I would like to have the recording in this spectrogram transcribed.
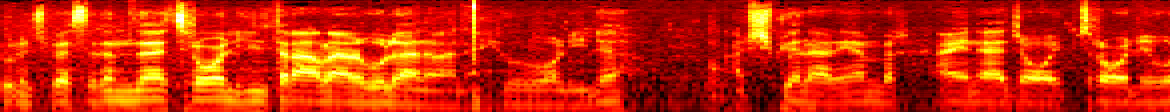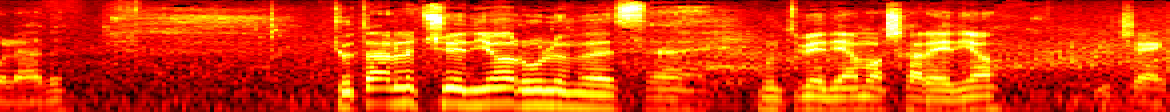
4-paytda chiroyli iltiraqlar bo'ladi mana. Ko'rib olinglar. Ashibkalari ham bir ayni ajoyib chiroyli bo'ladi. Ko'tarilib tushadigan rulimiz, e, multimedia ham boshqaradigan ichak.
